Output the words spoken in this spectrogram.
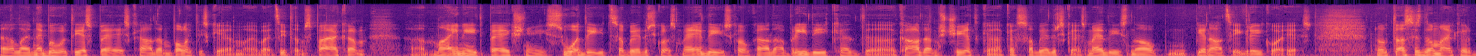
lai nebūtu iespējas kādam politiskiem vai, vai citam spēkam eh, mainīt, pēkšņi sodīt sabiedriskos mēdījus kaut kādā brīdī, kad eh, kādam šķiet, ka, ka sabiedriskais mēdījis nav pienācīgi rīkojies. Nu, tas, es domāju, ka ir,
